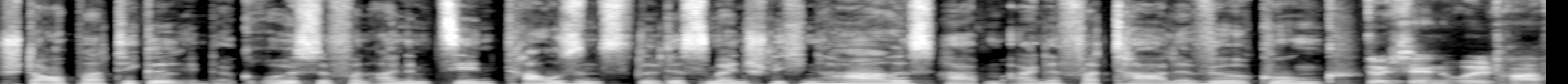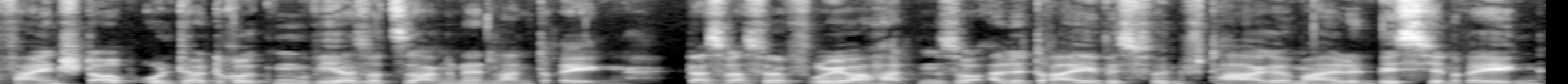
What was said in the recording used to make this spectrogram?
Staubpartikel in der Größe von einem Zehntausendstel des menschlichen Haares haben eine fatale Wirkung. Durch den Ultrafeinstaub unterdrücken wir sozusagen den Landregen. Das, was wir früher hatten, so alle drei bis fünf Tage mal ein bisschen Regen,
